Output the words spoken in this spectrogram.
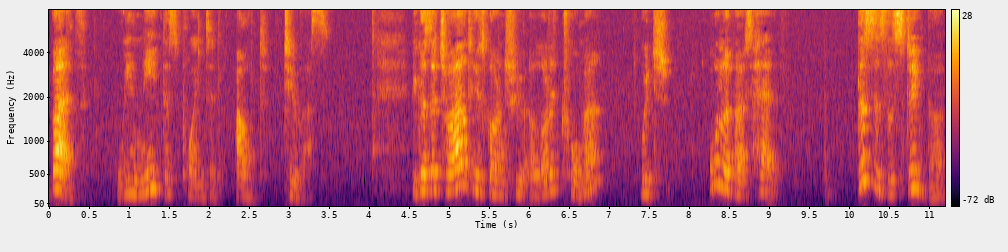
But we need this pointed out to us. Because a child who's gone through a lot of trauma, which all of us have, this is the stigma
